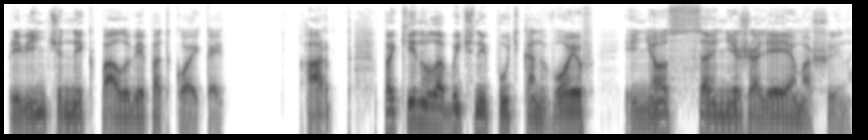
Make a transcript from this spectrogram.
привинченный к палубе под койкой. Харт покинул обычный путь конвоев и несся, не жалея машин.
